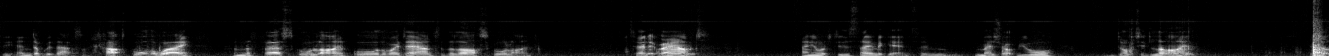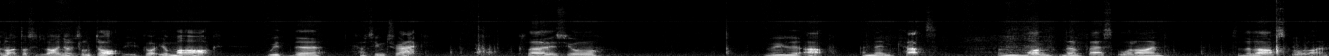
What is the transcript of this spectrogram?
So you end up with that. So cut all the way from the first score line all the way down to the last score line. Turn it round and you want to do the same again. So measure up your dotted line, eh, not, not dotted line, your little dot that you've got your mark with the cutting track. Close your ruler up and then cut from one the first score line to the last score line.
